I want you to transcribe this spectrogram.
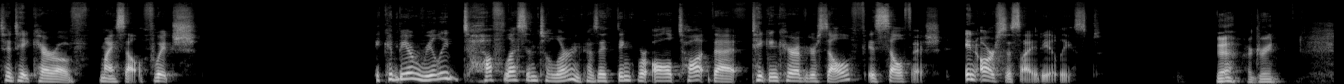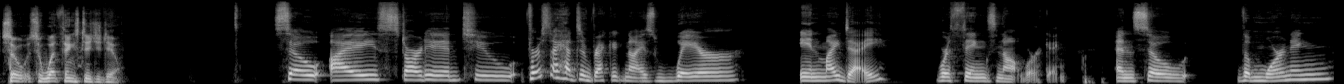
to take care of myself, which it can be a really tough lesson to learn because I think we're all taught that taking care of yourself is selfish in our society, at least. Yeah, agreed. So, so what things did you do? So I started to first I had to recognize where in my day were things not working. And so the morning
